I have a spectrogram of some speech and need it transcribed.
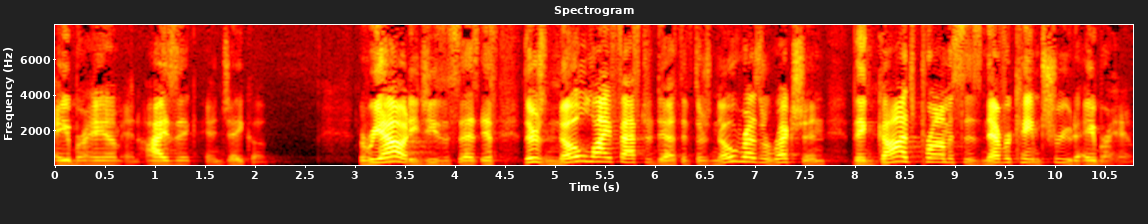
Abraham and Isaac and Jacob. The reality, Jesus says, if there's no life after death, if there's no resurrection, then God's promises never came true to Abraham.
